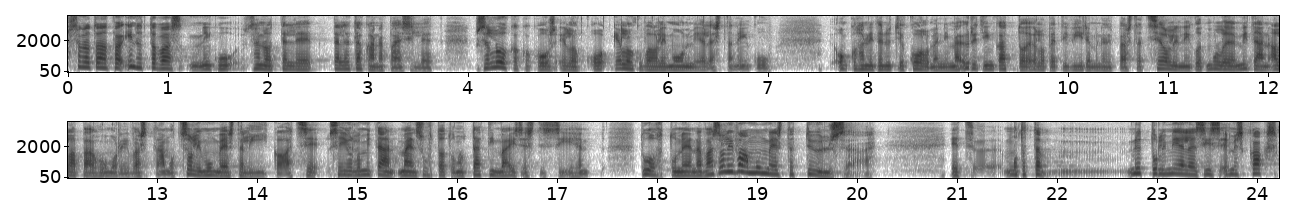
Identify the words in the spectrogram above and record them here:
sanotaan, inhottavaa niin kuin sanoa tälle, tälle takanapäin silleen, että no se luokkakokouselokuva oli mun mielestä niin kuin, onkohan niitä nyt jo kolme, niin mä yritin katsoa ja lopetin viiden minuutin päästä, että se oli niin kuin, että mulla ei ole mitään alapäähuumoria vastaan, mutta se oli mun mielestä liikaa, että se, se ei ollut mitään, mä en suhtautunut tätimäisesti siihen tuohtuneena, vaan se oli vaan mun mielestä tylsää. Et, mutta että, mm, nyt tuli mieleen siis esimerkiksi kaksi,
